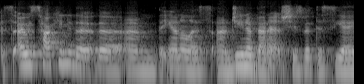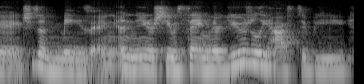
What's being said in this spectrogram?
so I was talking to the the um, the analyst um, Gina Bennett. She's with the CIA, and she's amazing. And you know, she was saying there usually has to be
